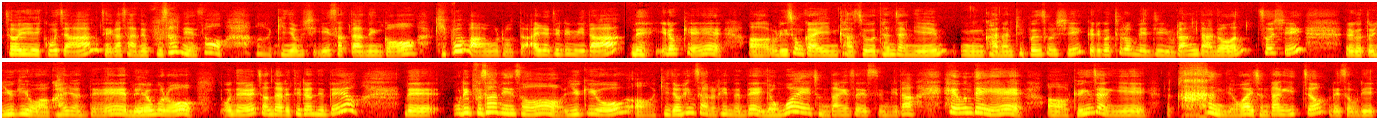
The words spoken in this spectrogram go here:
저희 고장 제가 사는 부산에서 어, 기념식이 있었다는 거 기쁜 마음으로 또 알려드립니다. 네, 이렇게 어, 우리 송가인 가수 단장님 음, 관한 기쁜 소식 그리고 트롯매지 유랑단원 소식 그리고 또 6.25와 관련된 내용으로 오늘 전달을 드렸는데요. 네, 우리 부산에서 6.25 어, 기념 행사 를 했는데 영화의 전당에서 했습니다. 해운대에 어, 굉장히 큰 영화의 전당이 있죠. 그래서 우리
